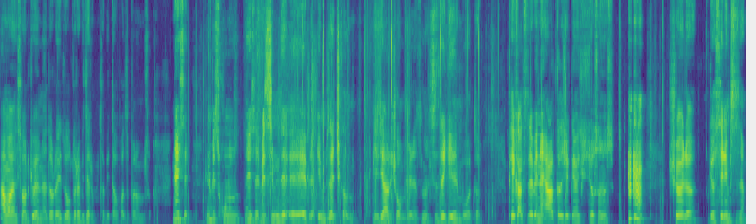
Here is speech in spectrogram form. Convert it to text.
Ama sonraki bölümlerde orayı doldurabilirim. Tabii daha fazla paramız. Neyse. Şimdi biz konu neyse biz şimdi e, evde, evimize çıkalım. Biz yarış olmuş en azından. Siz de gelin bu arada. PKX'de beni arkadaş eklemek istiyorsanız şöyle göstereyim size.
